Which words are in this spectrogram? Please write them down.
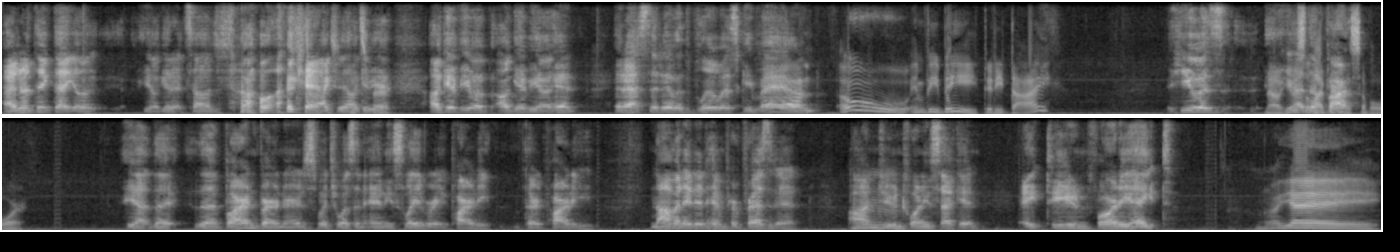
I don't think that you'll you'll get it. So I'll just okay. Sure, actually, I'll that's give you. I'll give you a I'll give you a hint. It has to do with Blue Whiskey Van. Oh, MVB. Did he die? He was No, he Yeah, was alive during the Civil War. yeah the the Barn Burners, which was an anti-slavery party third party, nominated him for president on Mm. June twenty second, eighteen forty eight. Oh, yay!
